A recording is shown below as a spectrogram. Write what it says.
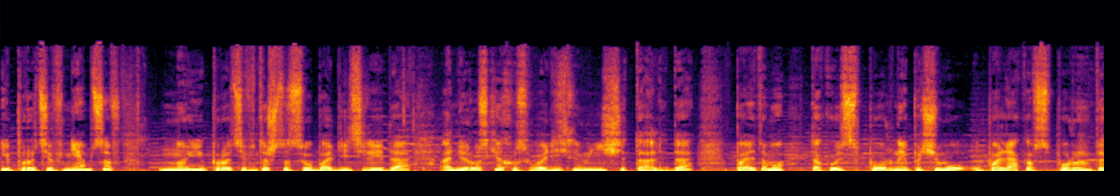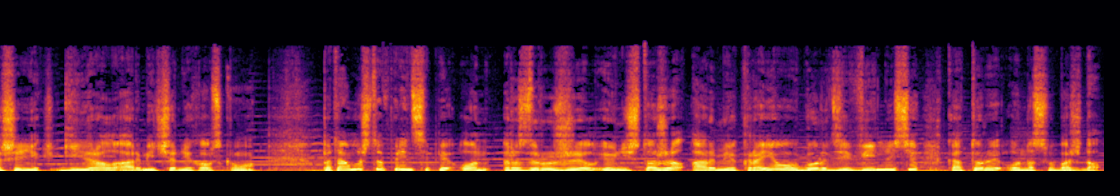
и против немцев, но и против не то что освободителей, да, они русских освободителями не считали, да. Поэтому такой спорный... Почему у поляков спорное отношение к генералу армии Черняховскому? Потому что, в принципе, он разоружил и уничтожил армию Краева в городе Вильнюсе, который он освобождал.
